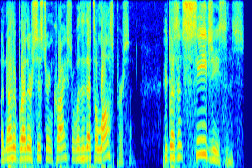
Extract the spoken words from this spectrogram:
another brother or sister in Christ or whether that's a lost person who doesn't see Jesus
